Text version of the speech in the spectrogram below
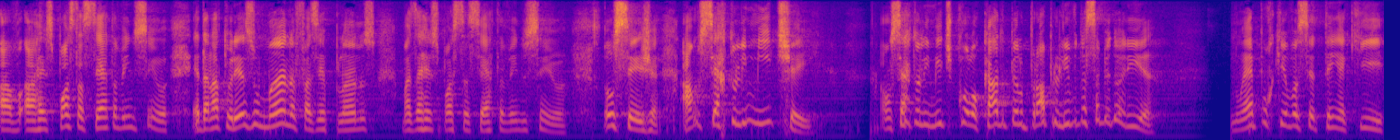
a, a, resposta certa vem do Senhor. É da natureza humana fazer planos, mas a resposta certa vem do Senhor. Ou seja, há um certo limite aí. Há um certo limite colocado pelo próprio livro da sabedoria. Não é porque você tem aqui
